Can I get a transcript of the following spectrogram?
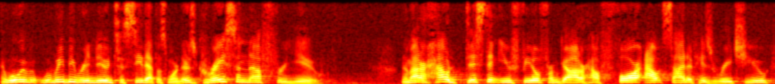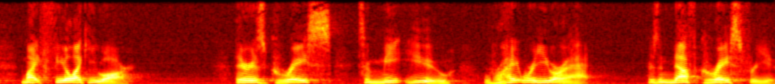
And will we, will we be renewed to see that this morning? There's grace enough for you. No matter how distant you feel from God or how far outside of His reach you might feel like you are, there is grace to meet you right where you are at. There's enough grace for you.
